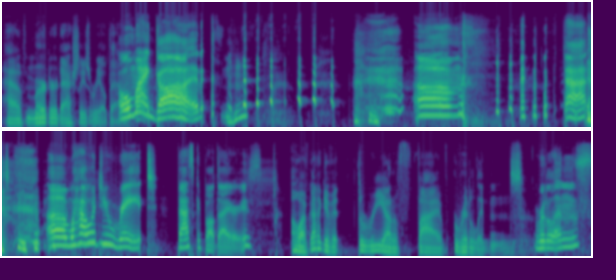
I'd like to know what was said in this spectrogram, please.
have murdered Ashley's real dad. Oh my god. hmm Um and with that, um how would you rate Basketball Diaries? oh, I've got to give it three out of five Ritalins Ritalins.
